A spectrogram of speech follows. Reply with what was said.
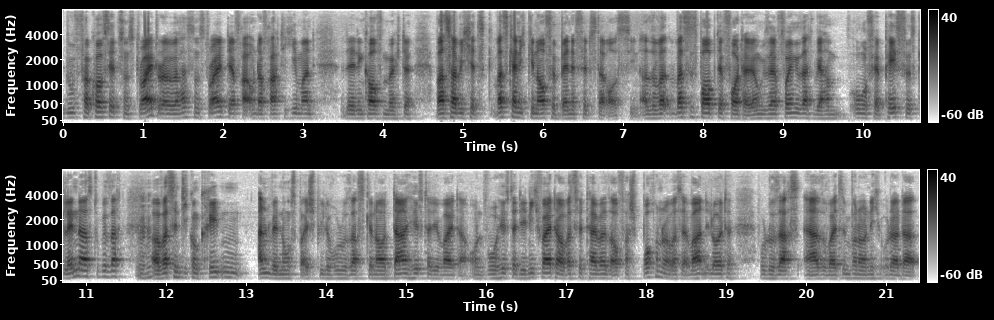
du verkaufst jetzt einen Stride oder hast einen Stride, der und da fragt dich jemand, der den kaufen möchte, was habe ich jetzt, was kann ich genau für Benefits daraus ziehen? Also was, was ist überhaupt der Vorteil? Wir haben gesagt, vorhin gesagt, wir haben ungefähr Pace fürs Gelände, hast du gesagt. Mhm. Aber was sind die konkreten Anwendungsbeispiele, wo du sagst, genau da hilft er dir weiter? Und wo hilft er dir nicht weiter? Was wird teilweise auch versprochen oder was erwarten die Leute, wo du sagst, ja, so weit sind wir noch nicht oder da,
